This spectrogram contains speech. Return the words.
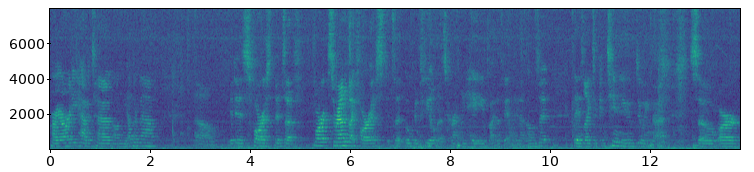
priority habitat on the other map. Um, It is forest, it's a forest, surrounded by forest. It's an open field that's currently hayed by the family that owns it. They'd like to continue doing that. So our,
